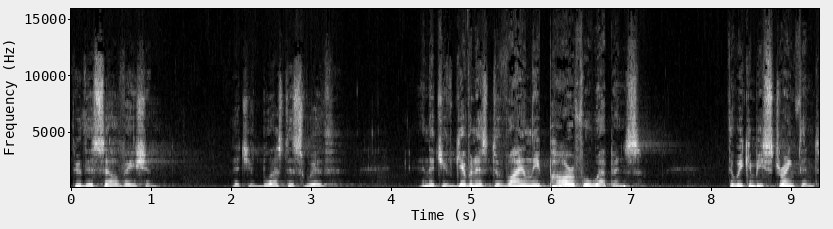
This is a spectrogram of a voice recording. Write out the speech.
through this salvation that you've blessed us with and that you've given us divinely powerful weapons that we can be strengthened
